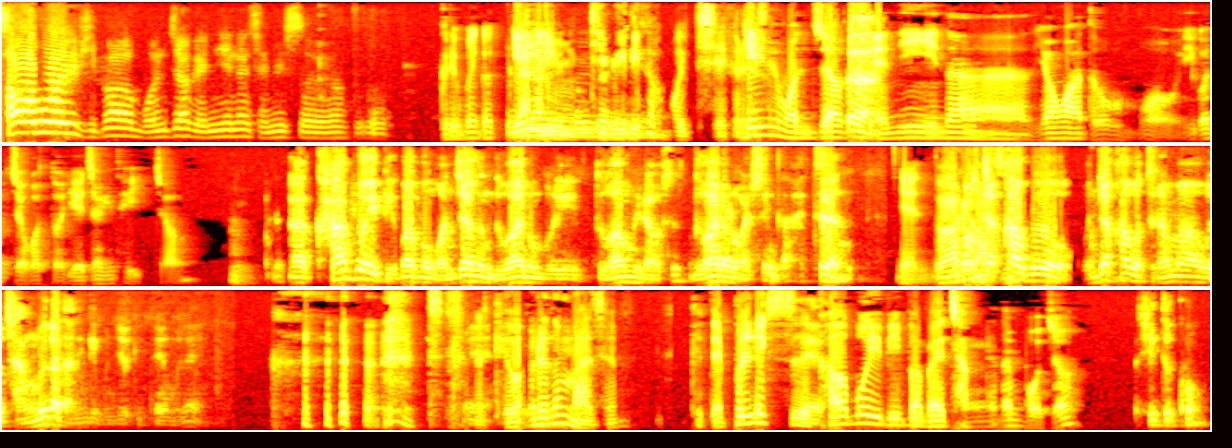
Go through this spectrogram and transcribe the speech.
카우보이 비밥 원작 애니는 재밌어요. 그거. 그리고 그러니까 게임 게임 DVD 있네. 갖고 있지, 그래서. 게임 원작 그러니까- 애니나 영화도 뭐 이것저것 또 예정이 돼 있죠. 그러니까 카우보이 비밥은 원작은 느와르물이 느와르물이라고 쓸 느와라고 할 수 있나 하여튼 예. 원작하고 원작하고 드라마하고 장르가 다른 게 문제였기 때문에 예. 교화르는 맞음. 그 넷플릭스 네. 카우보이 비밥의 장르는 뭐죠? 시트콤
